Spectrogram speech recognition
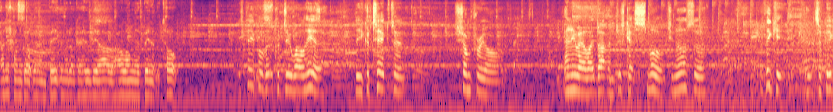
I just want to go out there and beat them. I don't care who they are or how long they've been at the top. There's people that could do well here that you could take to Champery or anywhere like that and just get smoked, you know. So I think it, it's a big,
